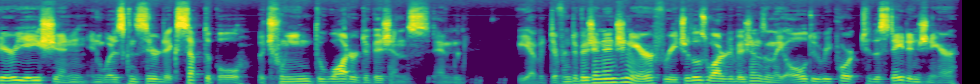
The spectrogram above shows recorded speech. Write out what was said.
variation in what is considered acceptable between the water divisions. And we have a different division engineer for each of those water divisions, and they all do report to the state engineer.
